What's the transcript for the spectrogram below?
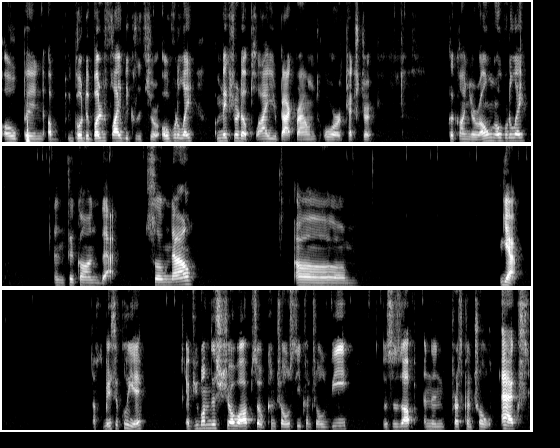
Open, a, go to Butterfly because it's your overlay. Make sure to apply your background or texture. Click on your own overlay and click on that. So now, um, yeah, that's basically it. If you want this show up, so Control C, Control V, this is up, and then press Control X,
